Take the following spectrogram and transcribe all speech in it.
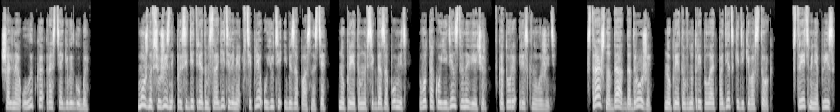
Шальная улыбка растягивает губы. Можно всю жизнь просидеть рядом с родителями в тепле, уюте и безопасности, но при этом навсегда запомнить вот такой единственный вечер, в который рискнула жить. Страшно, да, до дрожи, но при этом внутри пылает по-детски дикий восторг. «Встреть меня, плиз»,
